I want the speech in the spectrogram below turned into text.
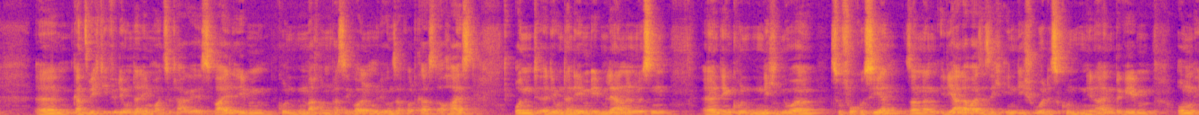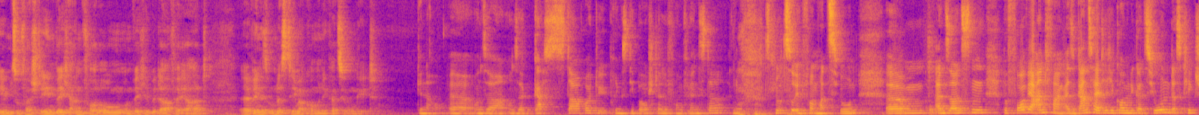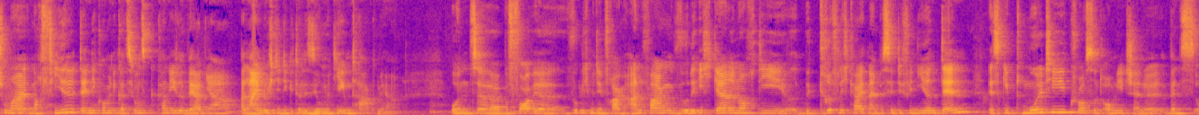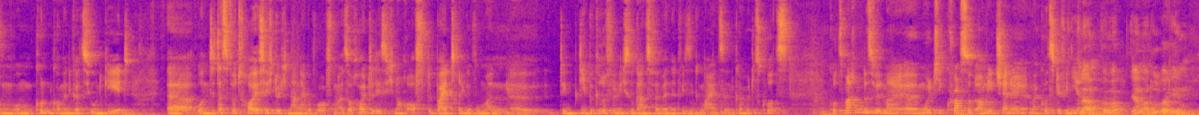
ähm, ganz wichtig für die Unternehmen heutzutage ist, weil eben Kunden machen, was sie wollen, wie unser Podcast auch heißt und äh, die Unternehmen eben lernen müssen, äh, den Kunden nicht nur zu fokussieren, sondern idealerweise sich in die Schuhe des Kunden hineinbegeben, um eben zu verstehen, welche Anforderungen und welche Bedarfe er hat, wenn es um das Thema Kommunikation geht. Genau, äh, unser, unser Gaststar heute übrigens die Baustelle vom Fenster, nur, nur zur Information. Ähm, ansonsten, bevor wir anfangen, also ganzheitliche Kommunikation, das klingt schon mal nach viel, denn die Kommunikationskanäle werden ja allein durch die Digitalisierung mit jedem Tag mehr. Und äh, bevor wir wirklich mit den Fragen anfangen, würde ich gerne noch die Begrifflichkeiten ein bisschen definieren, denn es gibt Multi-, Cross- und Omni-Channel, wenn es um, um Kundenkommunikation geht. Äh, und das wird häufig durcheinander geworfen. Also heute lese ich noch oft Beiträge, wo man äh, die Begriffe nicht so ganz verwendet, wie sie gemeint sind. Können wir das kurz, kurz machen, dass wir mal äh, Multi-, Cross- und Omni-Channel mal kurz definieren? Klar, können wir gerne mal drüber gehen.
